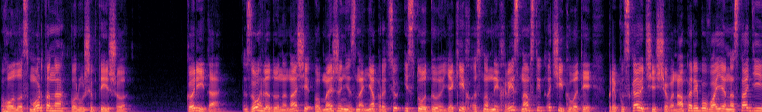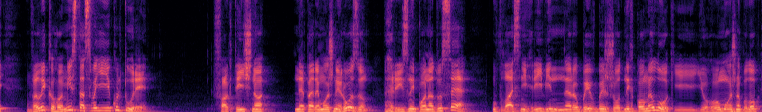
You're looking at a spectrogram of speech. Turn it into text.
Голос Мортона порушив тишу. Коріта. З огляду на наші обмежені знання про цю істоту, яких основних рис нам слід очікувати, припускаючи, що вона перебуває на стадії великого міста своєї культури. Фактично, непереможний розум, грізний понад усе. У власній грі він не робив би жодних помилок, і його можна було б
